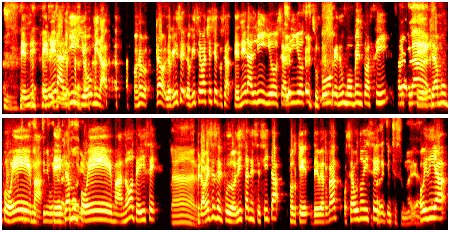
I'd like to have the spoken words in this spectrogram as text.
Tener, tener a Lillo, mira, por ejemplo, claro, lo que dice, lo que dice Bache es cierto, o sea, tener a Lillo, o sea, Lillo, supongo que en un momento así Sabe te hablar, declama es un poema, te declama un poema, ¿no? Te dice, Claro. Pero a veces el futbolista necesita, porque de verdad, o sea, uno dice, hoy día,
